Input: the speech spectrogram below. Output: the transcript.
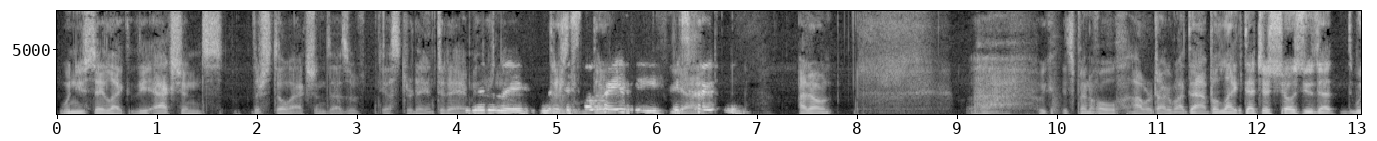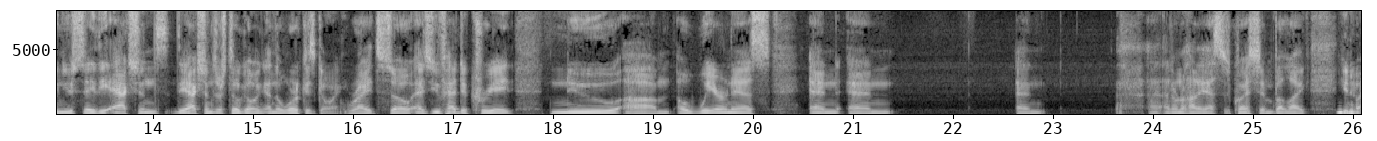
when you say like the actions there's still actions as of yesterday and today I mean, literally. there's, it's so crazy. It's yeah, crazy. I don't uh, we could spend a whole hour talking about that but like that just shows you that when you say the actions the actions are still going and the work is going right so as you've had to create new um, awareness and and and I don't know how to ask this question, but like, you know,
